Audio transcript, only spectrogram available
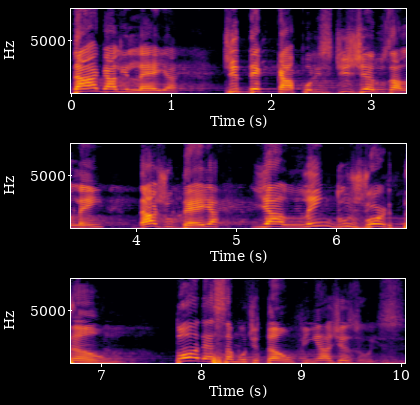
da Galileia, de Decápolis, de Jerusalém, da Judéia e além do Jordão, toda essa multidão vinha a Jesus.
